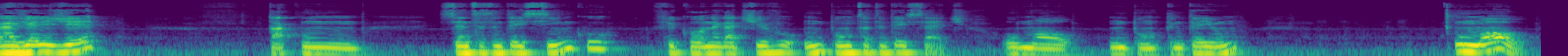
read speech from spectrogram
HGLG tá com 165, ficou negativo 1.77. O MOL 1.31. O MOL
